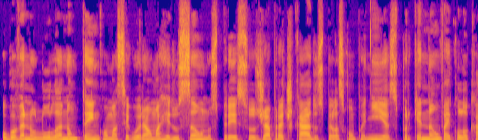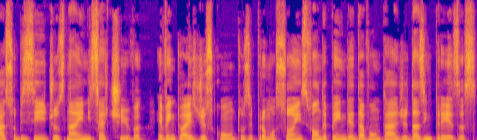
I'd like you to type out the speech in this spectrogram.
O governo Lula não tem como assegurar uma redução nos preços já praticados pelas companhias porque não vai colocar subsídios na iniciativa. Eventuais descontos e promoções vão depender da vontade das empresas.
